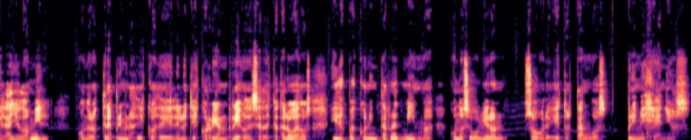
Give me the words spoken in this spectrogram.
el año 2000, cuando los tres primeros discos de Lelutier corrían riesgo de ser descatalogados, y después con Internet misma, cuando se volvieron sobre estos tangos primigenios.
